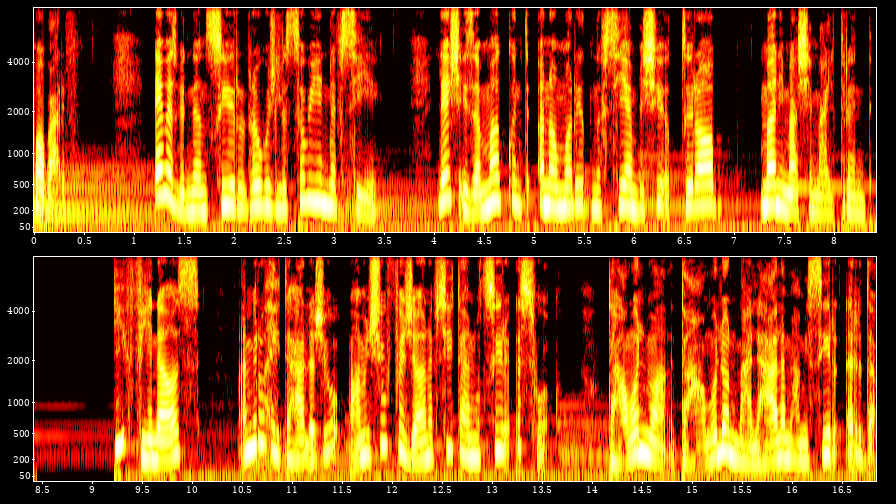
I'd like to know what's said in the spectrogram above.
ما بعرف. إيمت بدنا نصير نروج للسوية النفسية. ليش إذا ما كنت أنا مريض نفسيا بشيء اضطراب ماني ماشي مع الترند؟ كيف في ناس عم يروحوا يتعالجوا وعم نشوف فجأة نفسيتها عم تصير أسوأ؟ تعامل مع تعاملهم مع العالم عم يصير أردأ.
